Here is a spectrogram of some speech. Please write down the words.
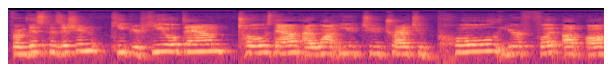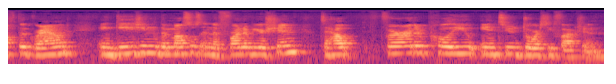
From this position, keep your heel down, toes down. I want you to try to pull your foot up off the ground, engaging the muscles in the front of your shin to help further pull you into dorsiflexion.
